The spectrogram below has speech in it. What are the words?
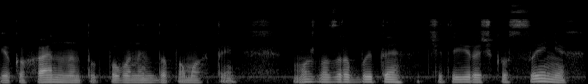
Йокохайнен тут повинен допомогти. Можна зробити четвірочку синіх.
